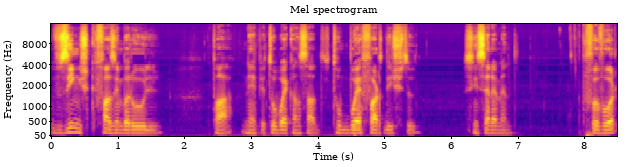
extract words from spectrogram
vizinhos que fazem barulho, Pá, népia, estou bué cansado. Estou bué farto disto tudo. Sinceramente. Por favor,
